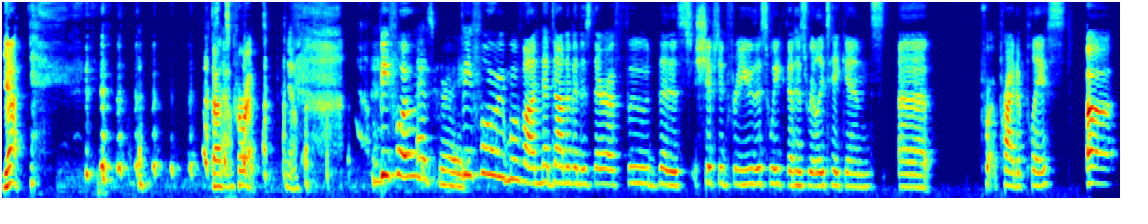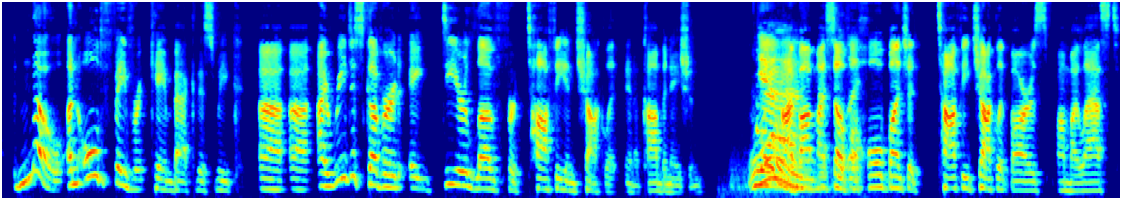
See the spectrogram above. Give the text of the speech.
Yeah. That's So. correct. No. before we That's great. before we move on ned donovan is there a food that has shifted for you this week that has really taken uh pr- pride of place Uh, no, an old favorite came back this week. Uh, uh, I rediscovered a dear love for toffee and chocolate in a combination. Yeah. I bought myself a whole bunch of toffee chocolate bars on my last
